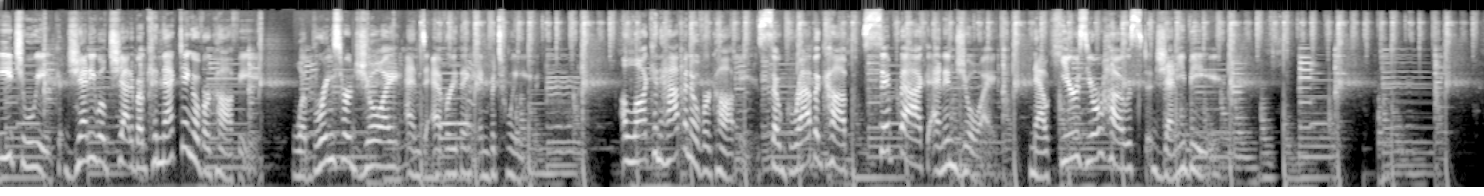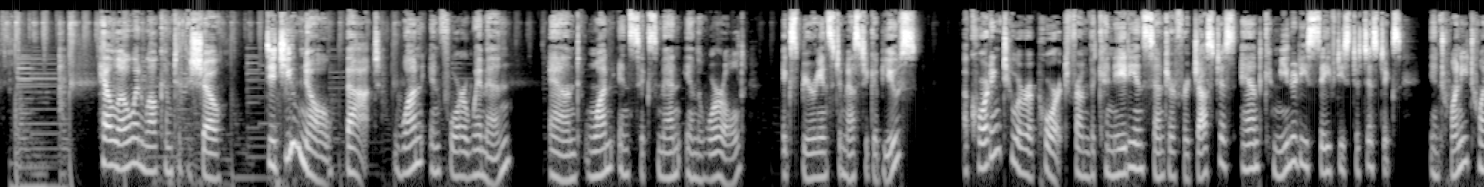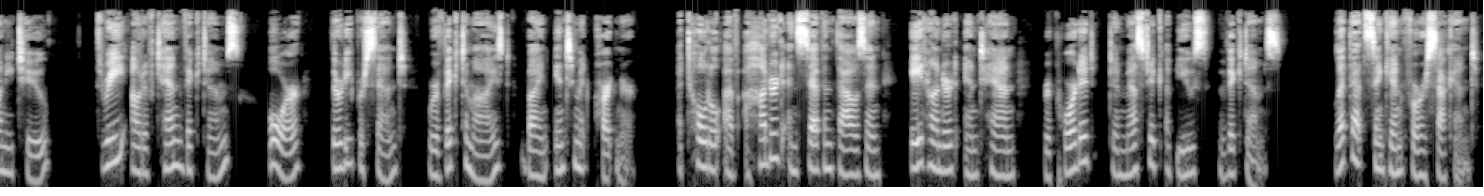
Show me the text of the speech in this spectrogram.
Each week, Genny will chat about connecting over coffee, what brings her joy, and everything in between. A lot can happen over coffee, so grab a cup, sit back, and enjoy. Now, here's your host, Genny B. Hello, and welcome to the show. Did you know that one in four women and one in six men in the world experience domestic abuse? According to a report from the Canadian Centre for Justice and Community Safety Statistics in 2022, three out of 10 victims, or 30%, were victimized by an intimate partner. A total of 107,810 reported domestic abuse victims. Let that sink in for a second.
